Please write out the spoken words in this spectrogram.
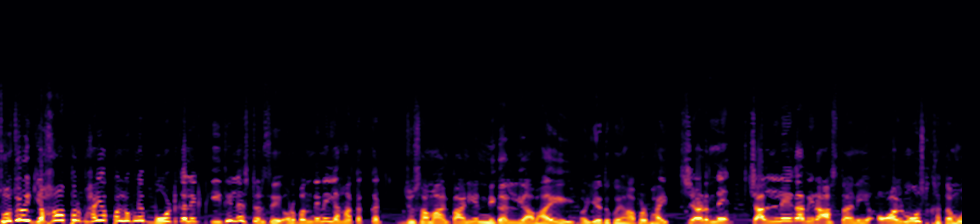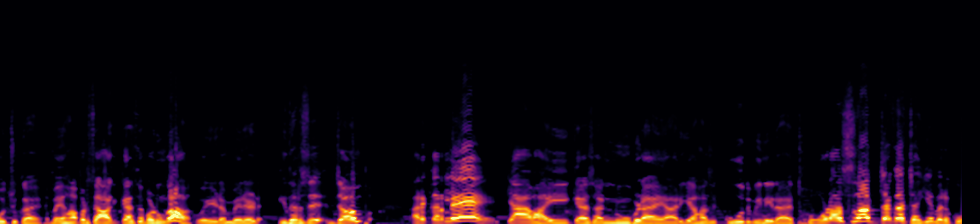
सोच रहे यहाँ पर भाई अपन लोग ने बोट कलेक्ट की थी लेस्टर से। और बंदे ने यहाँ तक का जो सामान पानी है निकल लिया भाई। और ये देखो यहाँ पर भाई चढ़ने, चलने का भी रास्ता नहीं ऑलमोस्ट खत्म हो चुका है। मैं यहाँ पर से आगे कैसे बढ़ूँगा? वेट अ मिनट इधर से जंप अरे कर ले। क्या भाई, कैसा नूबड़ा है यार, यहाँ से कूद भी नहीं रहा है। थोड़ा सा जगह चाहिए मेरे को।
